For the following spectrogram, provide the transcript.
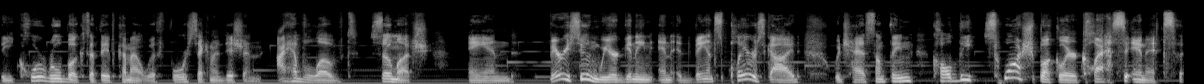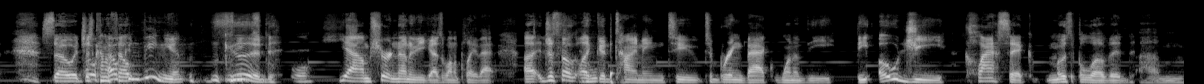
The core rule books that they've come out with for second edition, I have loved so much, and very soon we are getting an advanced player's guide, which has something called the swashbuckler class in it. So it just Oh, kind of felt convenient. good. Yeah, I'm sure none of you guys want to play that. Uh, it just felt like good timing to to bring back one of the the OG classic, most beloved um,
